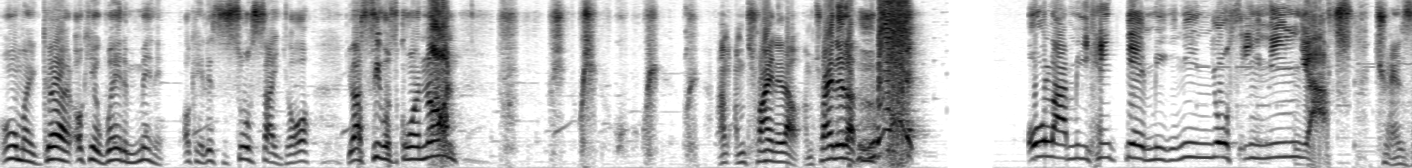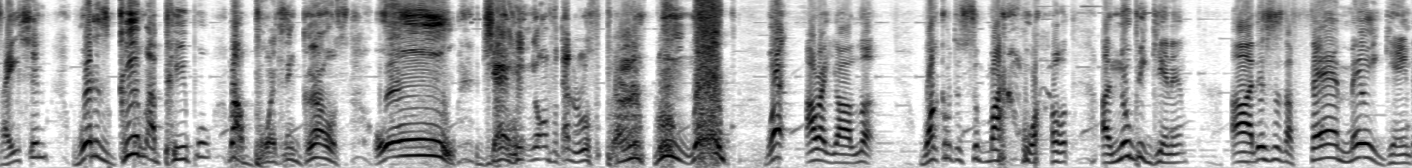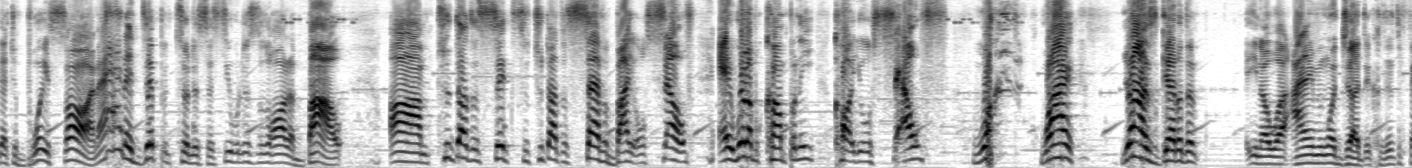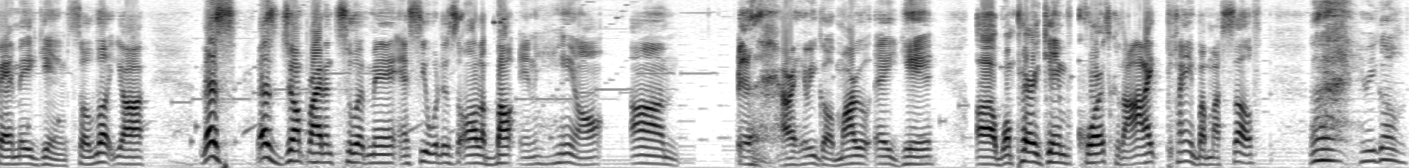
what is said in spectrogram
Oh my god. Okay, wait a minute. Okay, this is suicide, y'all. Y'all see what's going on? I'm, I'm trying it out. I'm trying it out. Hola, mi gente, mi niños y niñas. Translation? What is good, my people? My boys and girls. Oh, Jay hitting you off with that little spin. What? All right, y'all, look. Welcome to Super Mario World, a new beginning. Uh, this is a fan-made game that your boy saw, and I had to dip into this to see what this is all about. Um, 2006 to 2007 by yourself. Hey, what up, company? Call yourself? What? Why? Y'all is ghetto than... You know what? I ain't even gonna judge it because it's a fan-made game. So look, y'all. Let's let's jump right into it, man, and see what is all about in here. Um, all right, here we go. Mario A, yeah. Uh, one-player game, of course, because I like playing by myself. Uh, here we go.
